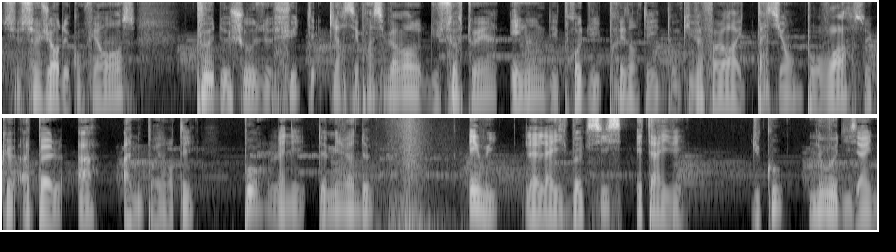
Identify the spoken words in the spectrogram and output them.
Sur ce genre de conférence, peu de choses fuitent car c'est principalement du software et non des produits présentés. Donc il va falloir être patient pour voir ce que Apple a à nous présenter pour l'année 2022. Et oui, la Livebox 6 est arrivée. Du coup, nouveau design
